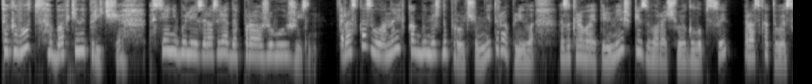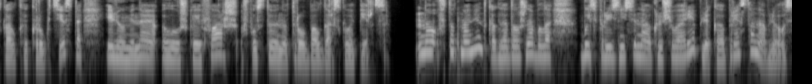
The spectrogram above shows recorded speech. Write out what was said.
Так вот, бабкины притчи. Все они были из разряда про живую жизнь. Рассказывала она их как бы, между прочим, неторопливо, закрывая пельмешки, заворачивая голубцы, раскатывая скалкой круг теста или уминая ложкой фарш в пустое нутро болгарского перца. Но в тот момент, когда должна была быть произнесена ключевая реплика, приостанавливалась.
